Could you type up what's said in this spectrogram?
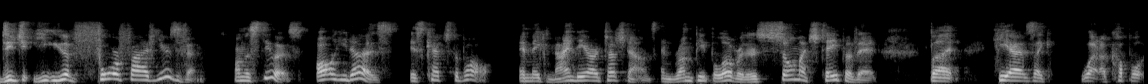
did you you have four or five years of him on the Steelers? All he does is catch the ball and make 90 yard touchdowns and run people over. There's so much tape of it, but he has like what a couple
